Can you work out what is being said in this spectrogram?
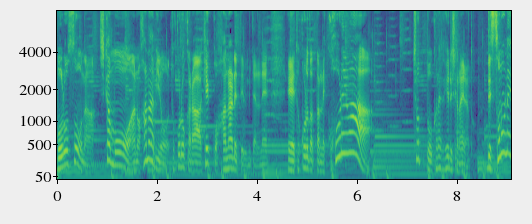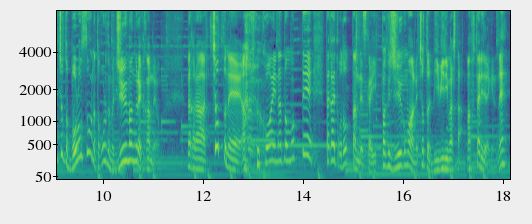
ボロそうなしかもあの花火のところから結構離れてるみたいなね、えー、ところだったんでこれはちょっとお金かけるしかないなと。でそのねちょっとボロそうなところでも10万ぐらいかかるのよ。だからちょっとね あの怖いなと思って高いとこ取ったんですが1泊15万はねちょっとビビりました。まあ2人でだけどね。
